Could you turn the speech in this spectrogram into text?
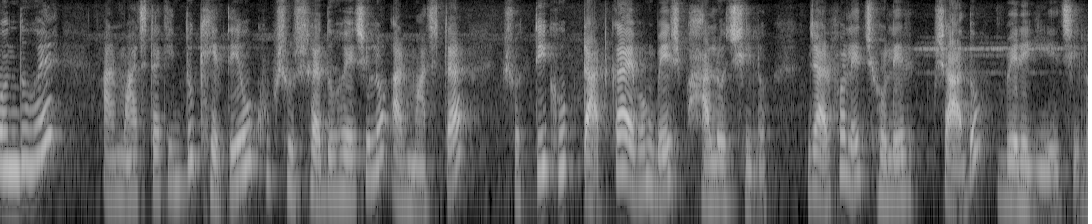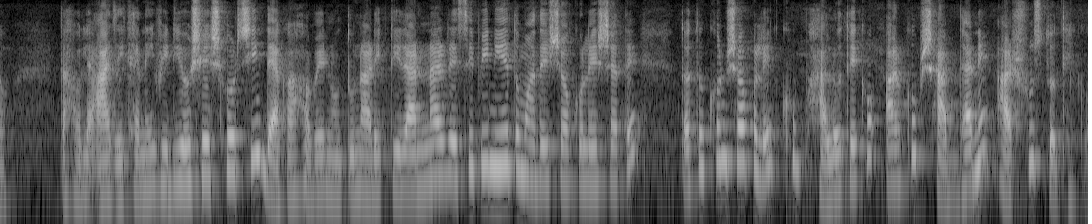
বন্ধু হয়ে। আর মাছটা কিন্তু খেতেও খুব সুস্বাদু হয়েছিল। আর মাছটা সত্যিই খুব টাটকা এবং বেশ ভালো ছিল, যার ফলে ঝোলের স্বাদও বেড়ে গিয়েছিল। তাহলে আজ এখানেই ভিডিও শেষ করছি। দেখা হবে নতুন আরেকটি রান্নার রেসিপি নিয়ে তোমাদের সকলের সাথে। ততক্ষণ সকলে খুব ভালো থেকো আর খুব সাবধানে আর সুস্থ থেকো।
